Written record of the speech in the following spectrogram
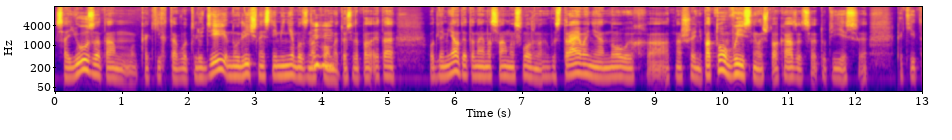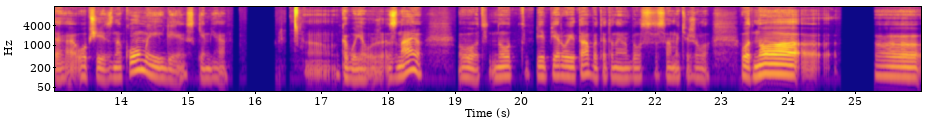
союза, там каких-то вот людей, но лично я с ними не был знакомый. То есть это, это вот для меня вот это, наверное, самое сложное выстраивание новых а, отношений. Потом выяснилось, что оказывается тут есть э, какие-то общие знакомые или с кем я а, кого я уже знаю. Вот. Но вот пе- первый этап, вот это, наверное, было самое тяжело. Вот. Но э,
